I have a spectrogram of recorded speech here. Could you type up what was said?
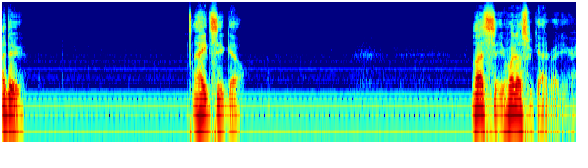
I do. I hate to see it go. Let's see what else we got right here.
